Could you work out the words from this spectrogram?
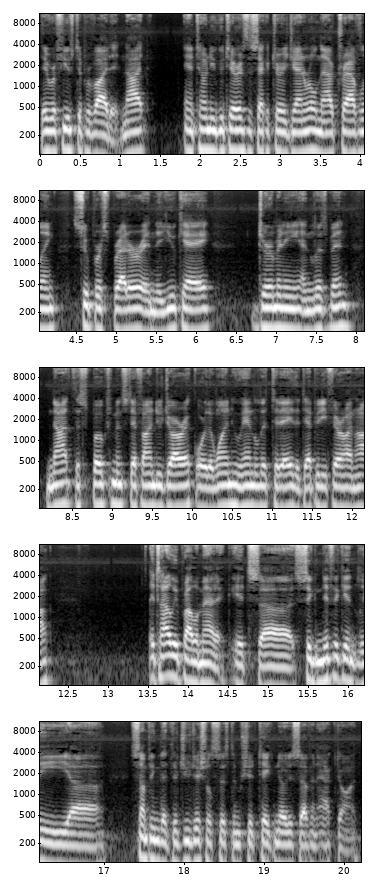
they refuse to provide it. Not Antonio Guterres, the Secretary General, now traveling super spreader in the UK, Germany, and Lisbon. Not the spokesman Stefan Dujarric or the one who handled it today, the Deputy Farhan Haq. It's highly problematic. It's uh, significantly uh, something that the judicial system should take notice of and act on.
